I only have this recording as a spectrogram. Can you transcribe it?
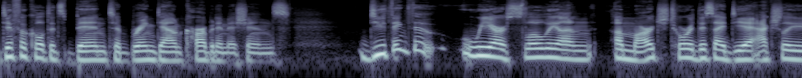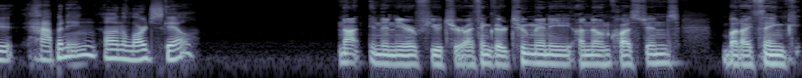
difficult it's been to bring down carbon emissions, do you think that we are slowly on a march toward this idea actually happening on a large scale? Not in the near future. I think there are too many unknown questions, but I think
